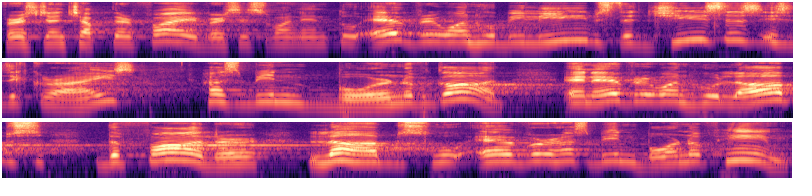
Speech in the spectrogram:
1 John chapter 5, verses 1 and 2. Everyone who believes that Jesus is the Christ has been born of God. And everyone who loves the Father loves whoever has been born of him.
